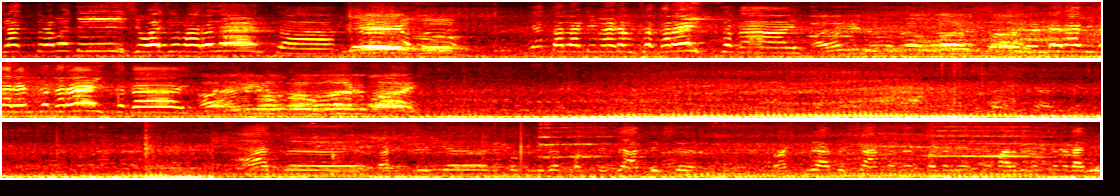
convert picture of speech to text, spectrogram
छत्रपती शिवाजी महाराजांचा. या तलाठी मॅडमचं करायचं काय? या अधिकाऱ्यांचं करायचं काय आज अ, राष्ट्रीय रिपब्लिकन पक्षाचे अध्यक्ष राष्ट्रीय अध्यक्ष अण्णासाहेब पटेल यांच्या मार्गदर्शनाखाली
